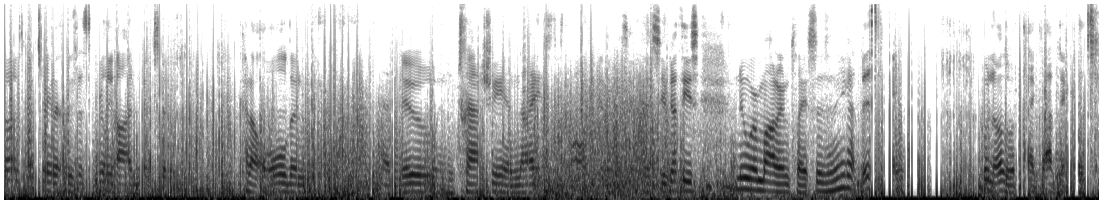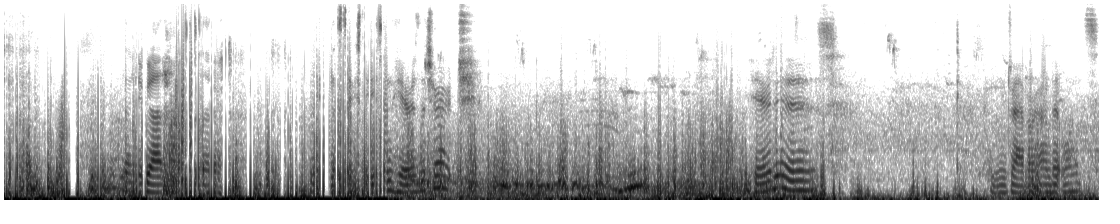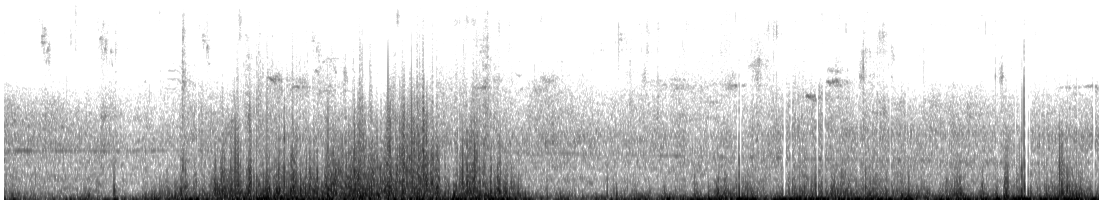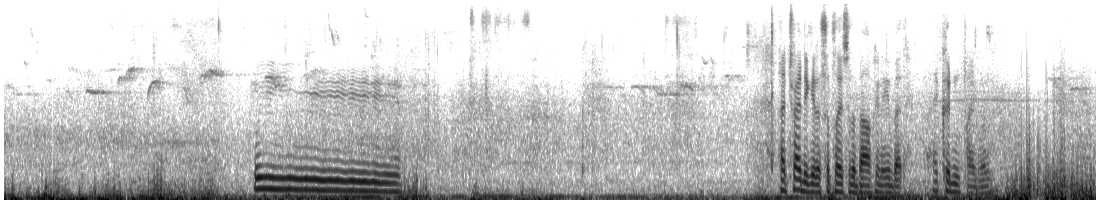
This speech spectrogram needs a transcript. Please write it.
I was mentioning that there's this really odd mix of kind of old and and new and trashy and nice just all together in the same place. So you've got these newer modern places, and then you got this thing. Who knows what the heck that thing is? Then you've got houses that are in the 60s, and here's the church. Here it is. Drive around it once? I tried to get us a place with a balcony, but I couldn't find one.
